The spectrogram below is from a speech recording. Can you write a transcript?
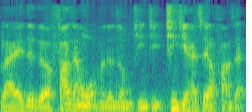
来这个发展我们的这种经济，经济还是要发展。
